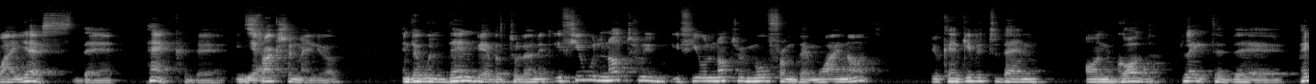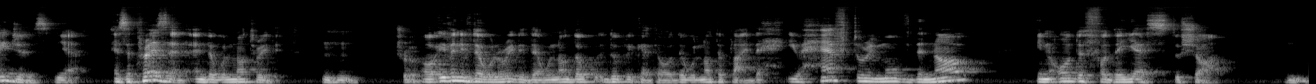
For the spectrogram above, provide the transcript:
why yes the pack the instruction manual and they will then be able to learn it. If you will not re- if you will not remove from them why not? You can give it to them on gold plated uh, pages. Yeah as a present and they will not read it. Hmm true. Or even if they will read it they will not du- duplicate or they will not apply. They, you have to remove the no in order for the yes to show up. Mm.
